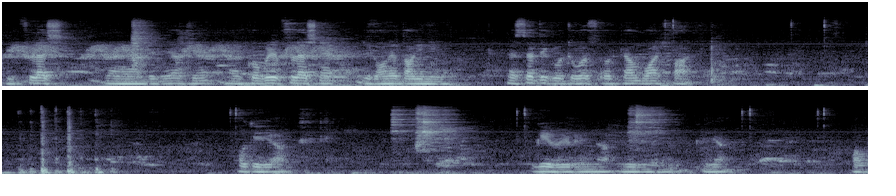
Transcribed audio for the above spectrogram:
ဒီ flash အဲဒီနေရာချင်း concrete flash နဲ့ဒီကောင်နဲ့တားရင်းနေတယ် 21ကိုတစ်ဝက်ဆို10.5 okay ရ okay really not really ရဟုတ်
